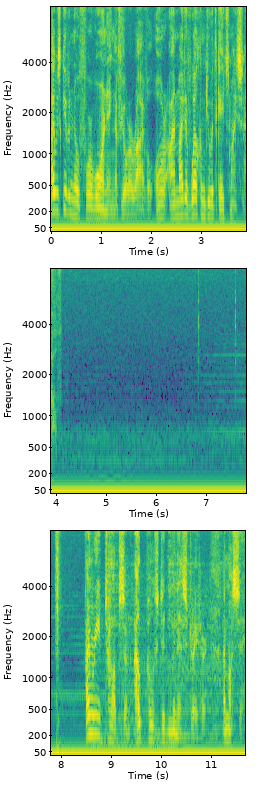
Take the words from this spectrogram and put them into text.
I was given no forewarning of your arrival, or I might have welcomed you at the gates myself. I'm Reed Thompson, Outpost Administrator. I must say,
